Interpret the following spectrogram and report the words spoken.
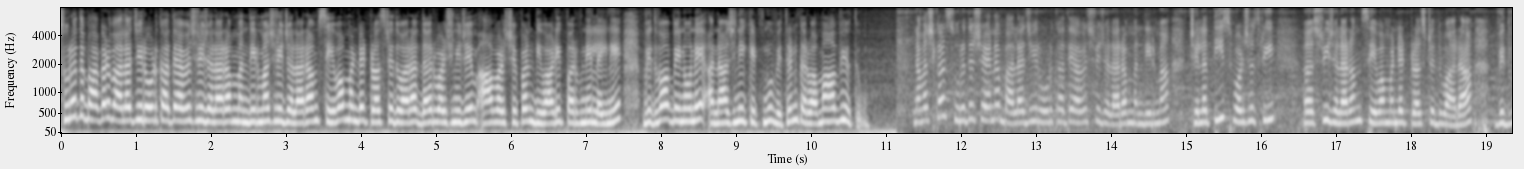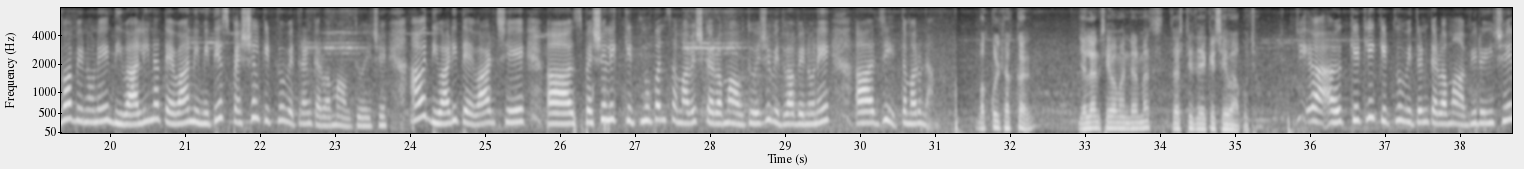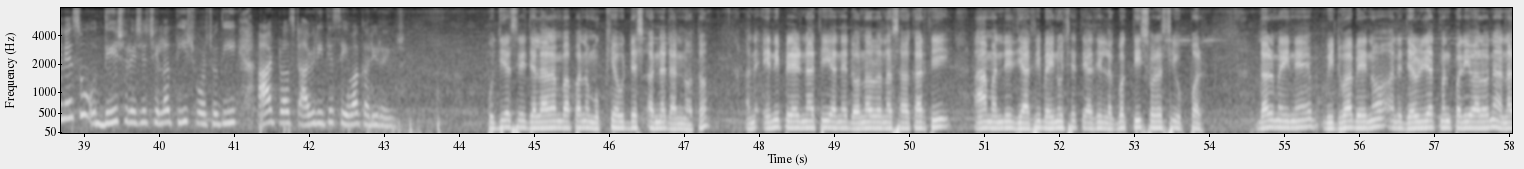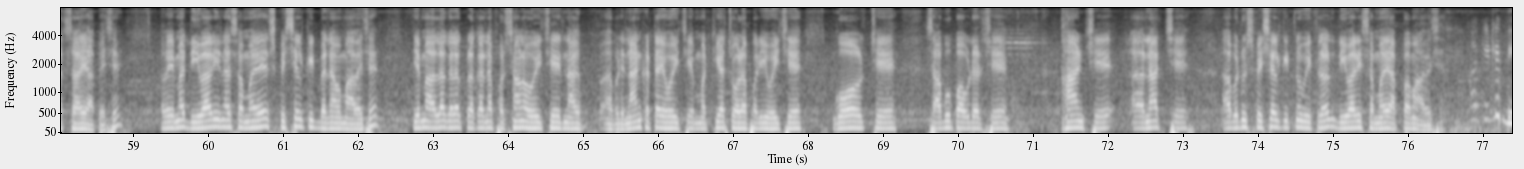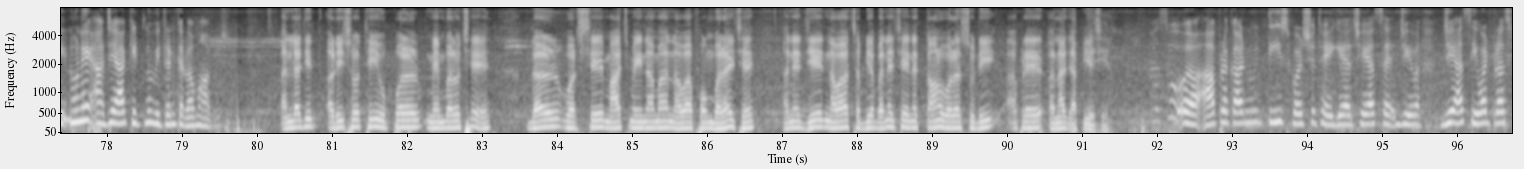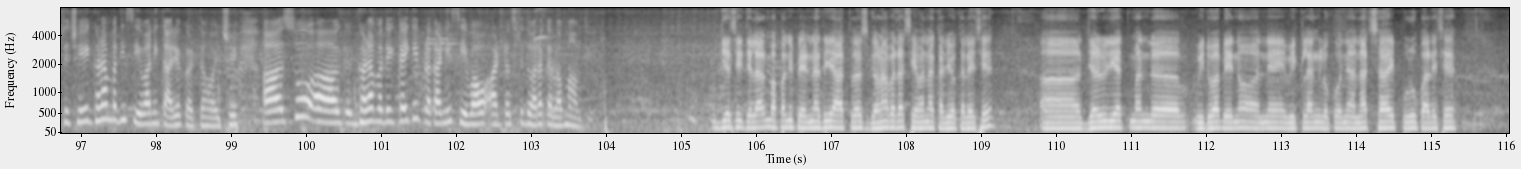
Surat ભાગળ Balaji road ખાતે આવે શ્રી જલારામ મંદિરમાં શ્રી જલારામ સેવા મંડળ ટ્રસ્ટ દ્વારા દર વર્ષની જેમ આ વર્ષે પણ દિવાળી પર્વને લઈને વિધવા બહેનોને અનાજની કીટનું વિતરણ કરવામાં આવ્યું હતું. નમસ્કાર, સુરત શહેરના બાલાજી રોડ ખાતે આવેલ શ્રી જલારામ મંદિરમાં છેલ્લા ત્રીસ વર્ષથી શ્રી જલારામ સેવા મંડળ ટ્રસ્ટ દ્વારા વિધવા બહેનોને દિવાળીના તહેવાર નિમિત્તે સ્પેશિયલ કિટનું વિતરણ કરવામાં આવતું હોય છે. આ દિવાળી તહેવાર છે સ્પેશિયલ એક કિટનું પણ સમાવેશ કરવામાં આવતું હોય છે વિધવા બહેનોને. જી, તમારું નામ? બકુલ ઠક્કર, જલારામ સેવા મંડળમાં ટ્રસ્ટી તરીકે સેવા આપું છું. કેટલી કીટનું વિતરણ કરવામાં આવી રહ્યું છે અને શું ઉદ્દેશ રહે છે? છેલ્લા ત્રીસ વર્ષોથી આ ટ્રસ્ટ આવી રીતે સેવા કરી રહ્યું છે. પૂજ્ય શ્રી જલારામ બાપાનો મુખ્ય ઉદ્દેશ અન્નદાનનો હતો અને એની પ્રેરણાથી અને ડોનરોના સહકારથી આ મંદિર જ્યારથી બન્યું છે ત્યારથી લગભગ ત્રીસ વર્ષથી ઉપર દર મહિને વિધવા બહેનો અને જરૂરિયાતમંદ પરિવારોને અનાજ સહાય આપે છે. હવે એમાં દિવાળીના સમયે સ્પેશિયલ કિટ બનાવવામાં આવે છે. જેમાં અલગ અલગ પ્રકારના ફરસાણો હોય છે ના આપણે નાનકટાઈ હોય છે મઠિયા ચોળાફળી હોય છે ગોળ છે સાબુ પાવડર છે ખાંડ છે અનાજ છે આ બધું સ્પેશિયલ કિટનું વિતરણ દિવાળી સમયે આપવામાં આવે છે. કેટલી બહેનોને આજે આ કીટનું વિતરણ કરવામાં આવ્યું છે? અંદાજિત અઢીસોથી ઉપર મેમ્બરો છે. દર વર્ષે માર્ચ મહિનામાં નવા ફોર્મ ભરાય છે અને જે નવા સભ્ય બને છે એને ત્રણ વર્ષ સુધી આપણે અનાજ આપીએ છીએ. આ પ્રકારનું ત્રીસ વર્ષ થઈ ગયા છે. આ જેવા જે આ સેવા ટ્રસ્ટ છે, એ ઘણા બધી સેવાની કાર્ય કરતા હોય છે. સો ઘણા બધી કઈ કઈ પ્રકારની સેવાઓ આ ટ્રસ્ટ દ્વારા કરવામાં આવતી? પૂજ્ય શ્રી જલારામ બાપાની પ્રેરણાથી આ ટ્રસ્ટ ઘણા બધા સેવાના કાર્યો કરે છે. જરૂરિયાતમંદ વિધવા બહેનો અને વિકલાંગ લોકોને અનાજ સહાય પૂરું પાડે છે.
